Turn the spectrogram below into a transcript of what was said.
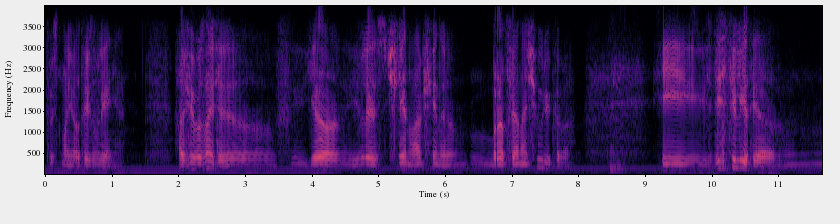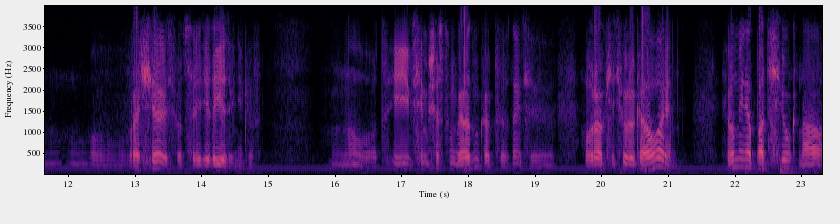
То есть мое отрезвление. А вообще, вы знаете, э, я являюсь членом общины братца Яна Чурикова. И с 10 лет я вращаюсь вот среди трезвенников. Ну вот. И в 76 году как-то, знаете, враг Хитюра коварен. И он меня подсек на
